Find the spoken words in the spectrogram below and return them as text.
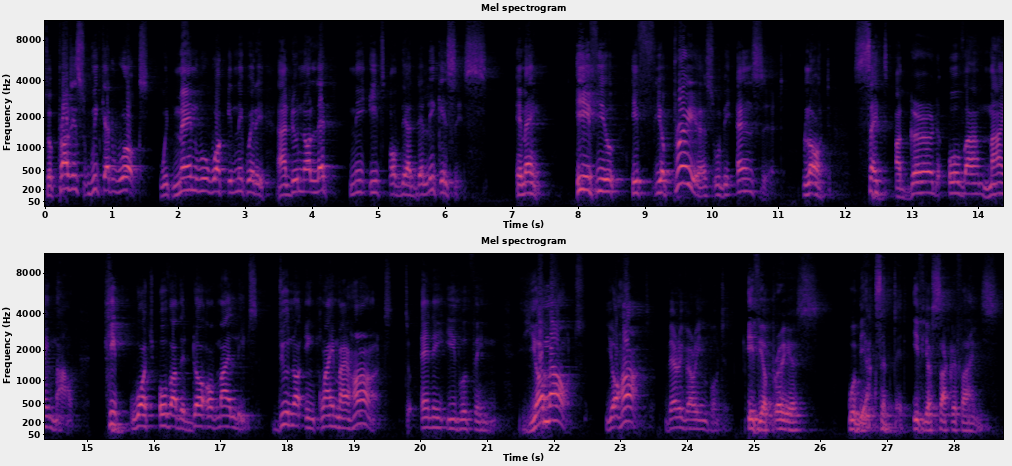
to practice wicked works with men who work iniquity, and do not let me eat of their delicacies. Amen. If you if your prayers will be answered, Lord, set a gird over my mouth. Keep watch over the door of my lips. Do not incline my heart to any evil thing. Your mouth, your heart, very, very important. If your prayers will be accepted, if your sacrifice,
